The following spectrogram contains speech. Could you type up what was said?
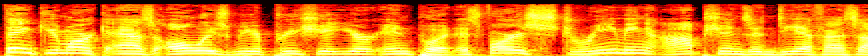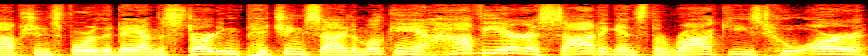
Thank you, Mark. As always, we appreciate your input. As far as streaming options and DFS options for the day, on the starting pitching side, I'm looking at Javier Assad against the Rockies, who are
